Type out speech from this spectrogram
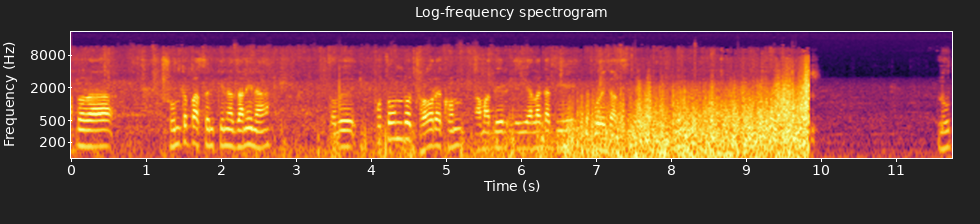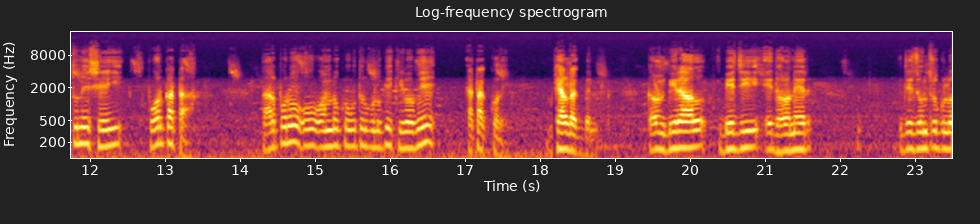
আপনারা শুনতে পাচ্ছেন কিনা জানি না, তবে প্রচণ্ড ঝড় এখন আমাদের এই এলাকা দিয়ে বয়ে যাচ্ছে। নতুনে সেই পর কাটা, তারপরও ও অন্য কবুতরগুলোকে কীভাবে অ্যাটাক করে? খেয়াল রাখবেন, কারণ বিড়াল, বেজি এই ধরনের যে যন্ত্রগুলো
